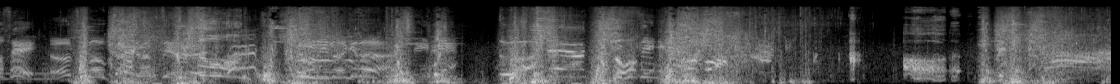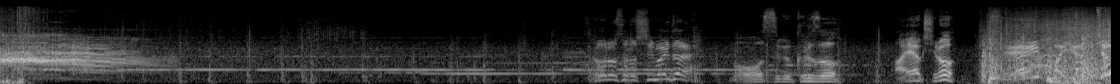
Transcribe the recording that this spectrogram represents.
首を落とせ頭をかかってやる一人だけだそろそろしまいだ。もうすぐ来るぞ。早くしろ。精一杯やっちゃう。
